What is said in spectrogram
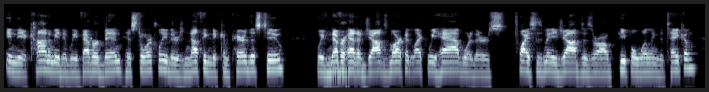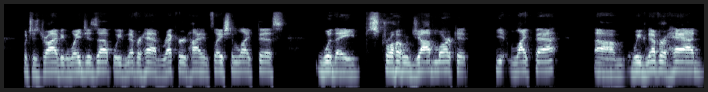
in the economy than we've ever been historically. There's nothing to compare this to. We've never had a jobs market like we have, where there's twice as many jobs as there are people willing to take them, which is driving wages up. We've never had record high inflation like this with a strong job market like that. Um, we've never had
